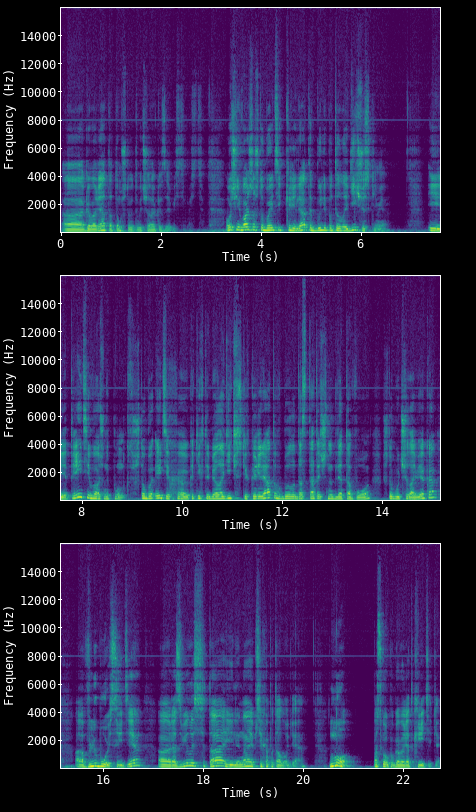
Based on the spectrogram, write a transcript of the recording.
говорят о том, что у этого человека зависимость. Очень важно, чтобы эти корреляты были патологическими. И третий важный пункт, чтобы этих э, каких-то биологических коррелятов было достаточно для того, чтобы у человека э, в любой среде э, развилась та или иная психопатология. Но, поскольку говорят критики,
